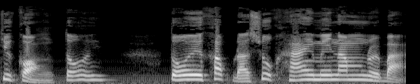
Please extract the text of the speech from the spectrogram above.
Chứ còn tôi, tôi khóc đã suốt 20 năm rồi bà.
